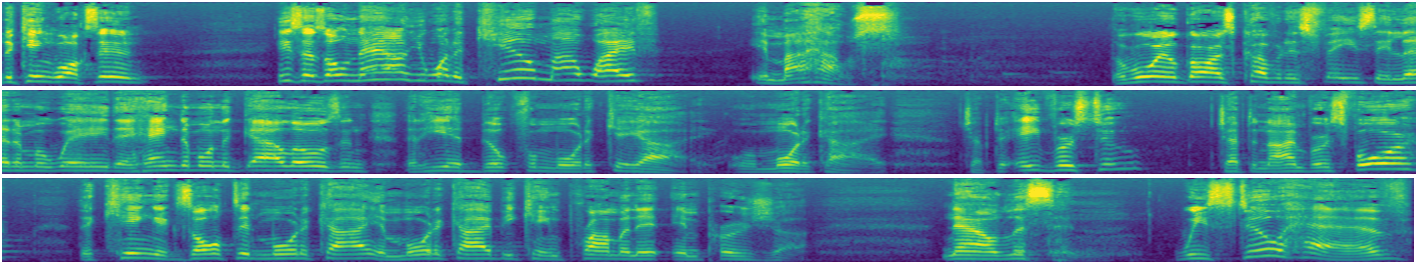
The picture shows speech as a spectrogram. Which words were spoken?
The king walks in. He says, Oh, now you want to kill my wife in my house. The royal guards covered his face. They led him away. They hanged him on the gallows and that he had built for Mordecai or Mordecai. Chapter 8, verse 2. Chapter 9, verse 4 the king exalted Mordecai, and Mordecai became prominent in Persia. Now, listen, we still have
